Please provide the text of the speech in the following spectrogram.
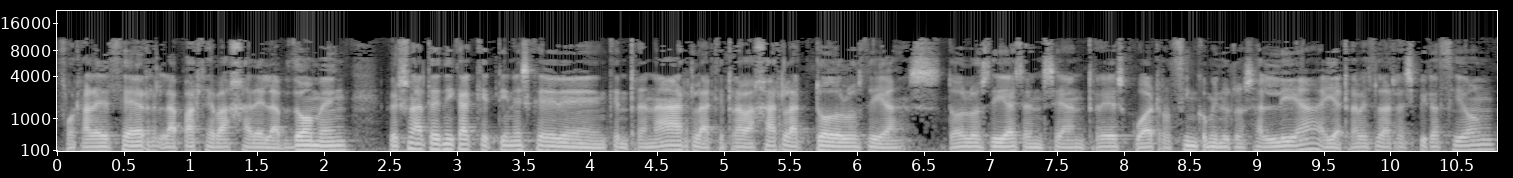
Fortalecer la parte baja del abdomen, pero es una técnica que tienes que, que entrenarla, que trabajarla todos los días, todos los días, sean 3, 4, 5 minutos al día, y a través de la respiración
